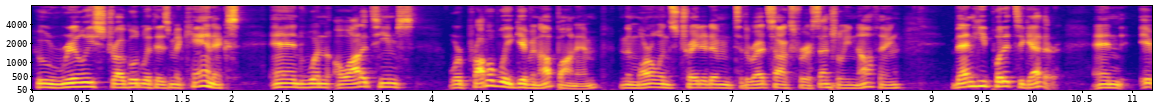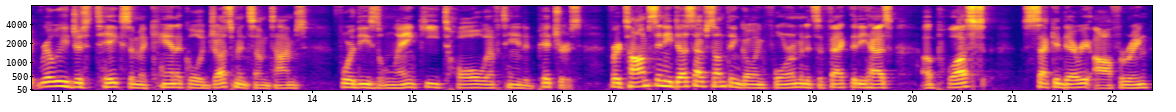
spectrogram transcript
who really struggled with his mechanics. And when a lot of teams were probably giving up on him, and the Marlins traded him to the Red Sox for essentially nothing, then he put it together. And it really just takes a mechanical adjustment sometimes for these lanky, tall left handed pitchers. For Thompson, he does have something going for him, and it's the fact that he has a plus secondary offering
